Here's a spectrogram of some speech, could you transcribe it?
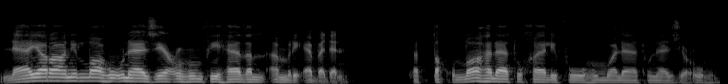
لا يراني الله أنازعهم في هذا الأمر ابدا. فاتقوا الله لا تخالفوهم ولا تنازعوهم.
